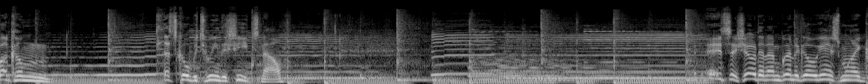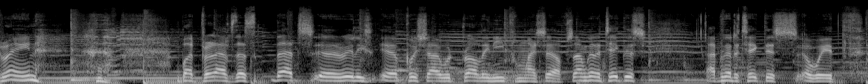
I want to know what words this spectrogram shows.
Welcome. Let's go between the sheets now. It's a show that I'm going to go against my grain, but perhaps that's that's uh, really a push I would probably need for myself. So I'm going to take this. I'm going to take this with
